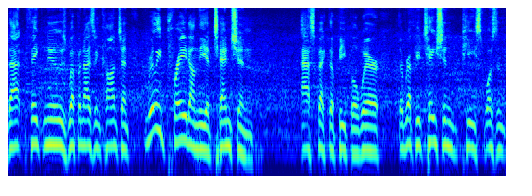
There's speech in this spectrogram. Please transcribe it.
that fake news, weaponizing content, really preyed on the attention aspect of people where the reputation piece wasn't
